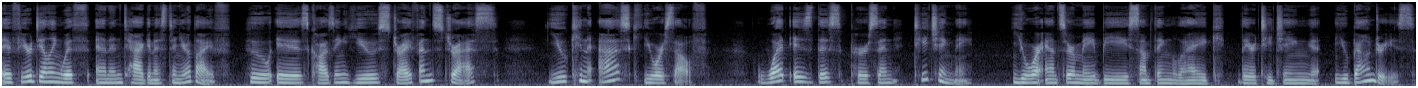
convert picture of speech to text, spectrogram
if you're dealing with an antagonist in your life who is causing you strife and stress, you can ask yourself, What is this person teaching me? Your answer may be something like they're teaching you boundaries.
